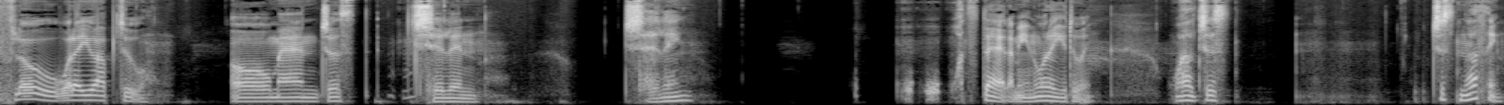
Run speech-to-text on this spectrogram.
Flo, what are you up to? Oh man, just chilling. Chilling? What's that? I mean, what are you doing? Well, just just nothing.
